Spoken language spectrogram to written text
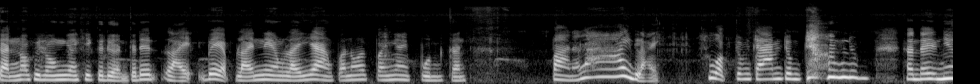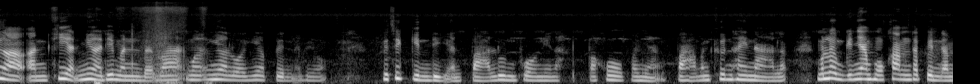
กันเนาะพี่น้องอย่างที่กระเดือนก็ได้หลายแบบหลายแนวหลายอย่างปลาน้อยปลาใหญ่ปนกันปลาน่ะหลายหลายสวบจมจามจมจามจมท่านได้เหงื่ออันเครียดเหงื่อที่มันแบบว่าเมื่อเหงื่อลอยเหงื่อเป็นนะพี่น้องคือที่กินดีอันปลารุ่นพวกนี้นะปลาโคกปลาหยางปลามันขึ้นให้นานแล้ว มันเริ่มกินยามหัวค่ำถ้าเป็นอัน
